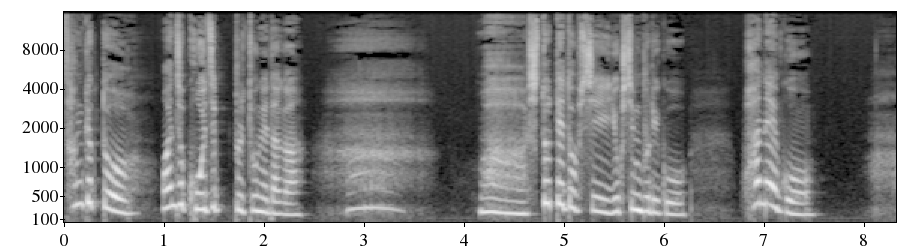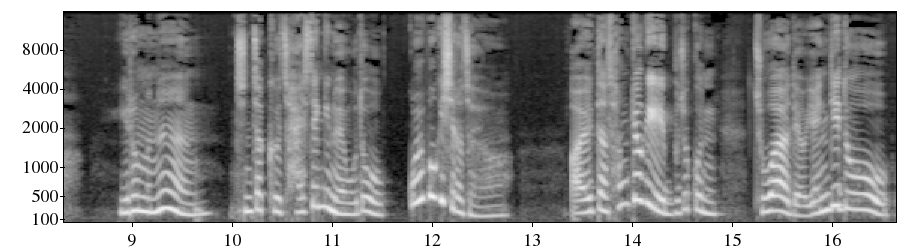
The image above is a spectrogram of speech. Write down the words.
성격도 완전 고집불통에다가, 와, 시도 때도 없이 욕심 부리고, 화내고, 이러면은, 진짜 그 잘생긴 외모도 꼴 보기 싫어져요. 아, 일단 성격이 무조건 좋아야 돼요. 옌디도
